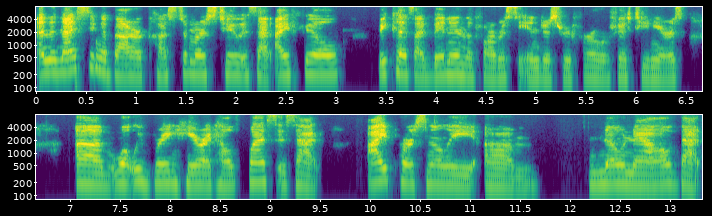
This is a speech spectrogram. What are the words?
And the nice thing about our customers too is that I feel because I've been in the pharmacy industry for over 15 years, um, what we bring here at HealthQuest is that I personally um, know now that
